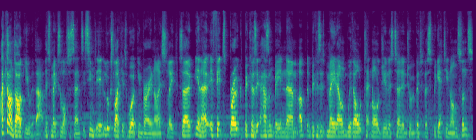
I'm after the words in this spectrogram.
I can't argue with that. This makes a lot of sense. It seems it looks like it's working very nicely. So you know, if it's broke because it hasn't been um, up to, because it's made out with old technology and has turned into a bit of a spaghetti nonsense,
